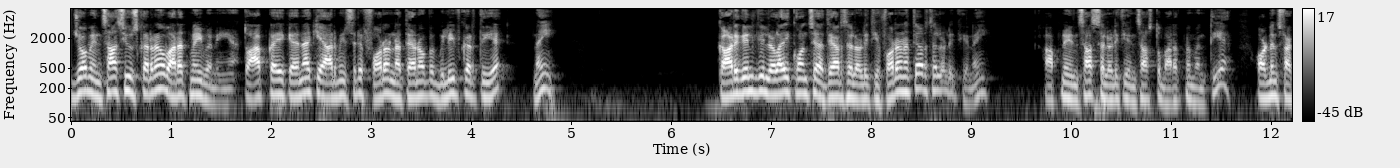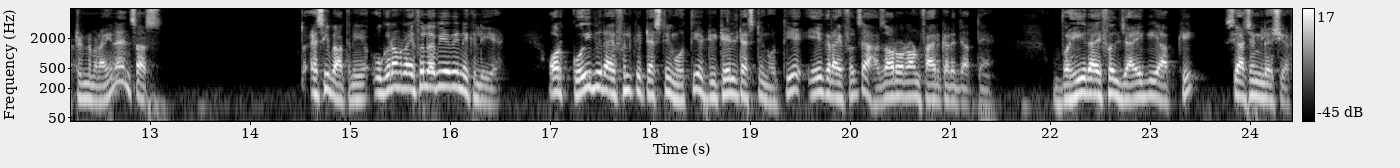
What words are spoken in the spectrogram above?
जो हम इंसास यूज़ कर रहे हैं भारत में ही बनी है। तो आपका ये कहना कि आर्मी सिर्फ़ फॉरन हथियारों पर बिलीव करती है? नहीं। कारगिल की लड़ाई कौन से हथियार से लड़ी थी? फॉरन हथियार से लड़ी थी? नहीं। आपने इंसास से लड़ी थी। इंसास तो भारत में बनती है। ऑर्डिनेंस फैक्ट्री ने बनाई ना इंसास। तो ऐसी बात नहीं है। उग्रम राइफल अभी अभी निकली है। और कोई भी राइफल की टेस्टिंग होती है, डिटेल टेस्टिंग होती है, एक राइफल से हज़ारों राउंड फायर करे जाते हैं। वही राइफल जाएगी आपकी सियाचिन ग्लेशियर।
